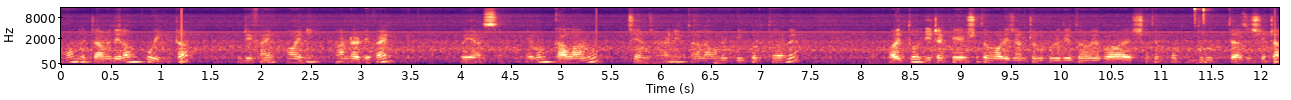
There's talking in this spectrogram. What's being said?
এখন এটা আমি দিলাম কই? এটা ডিফাইন হয়নি আন্ডার ডিফাইন হয়ে আছে এবং কালারও চেঞ্জ হয়নি। তাহলে আমাদের কী করতে হবে? হয়তো এটাকে এর সাথে হরিজন্টাল করে দিতে হবে বা এর সাথে কত দূরত্বে আছে সেটা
